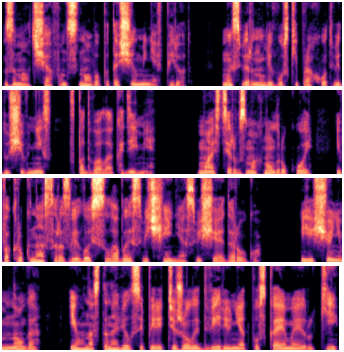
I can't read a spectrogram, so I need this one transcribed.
Замолчав, он снова потащил меня вперед. Мы свернули в узкий проход, ведущий вниз, в подвалы Академии. Мастер взмахнул рукой, и вокруг нас разлилось слабое свечение, освещая дорогу. Еще немного, и он остановился перед тяжелой дверью, не отпуская моей руки,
